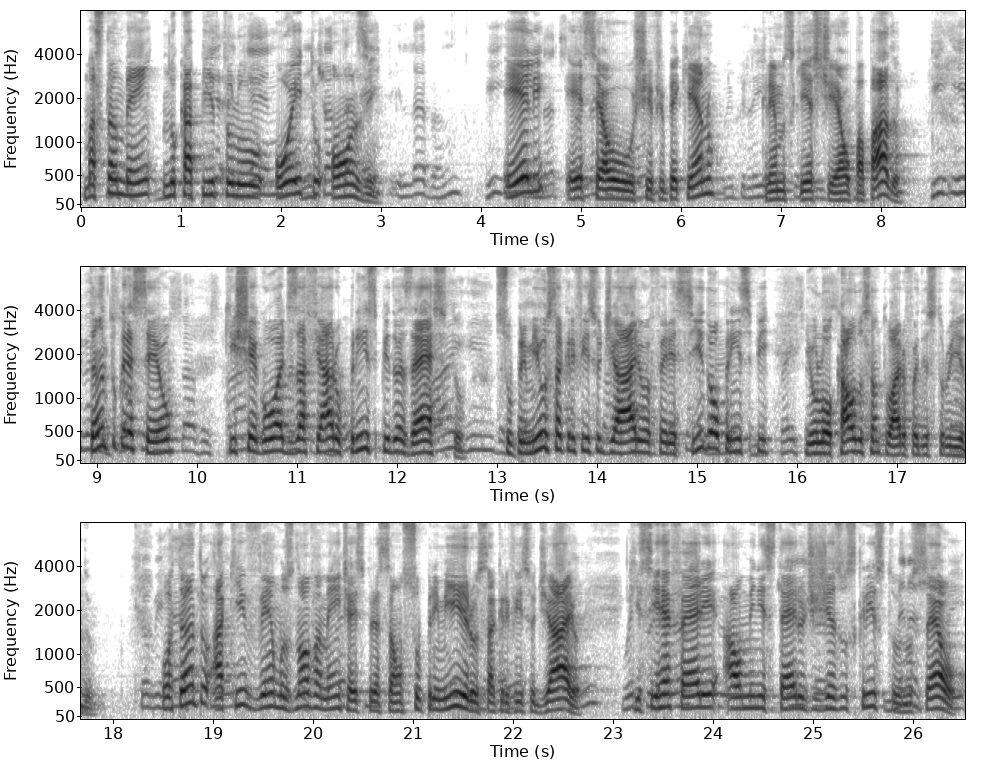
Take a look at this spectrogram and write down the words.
Mas também no capítulo 8, 11. Ele, esse é o chifre pequeno, cremos que este é o papado, tanto cresceu que chegou a desafiar o príncipe do exército, suprimiu o sacrifício diário oferecido ao príncipe e o local do santuário foi destruído. Portanto, aqui vemos novamente a expressão suprimir o sacrifício diário, que se refere ao ministério de Jesus Cristo no céu,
